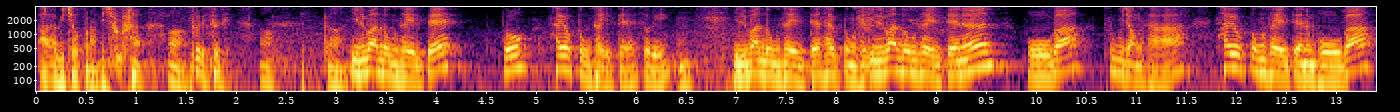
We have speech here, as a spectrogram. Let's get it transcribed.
아 미쳤구나 미쳤구나 어 소리 소리 어, 어 일반 동사일 때 또 사역 동사일 때 소리 음. 일반 동사일 때 사역 동사 일반 동사일 때는 보어가 to부정사 사역 동사일 때는 보어가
